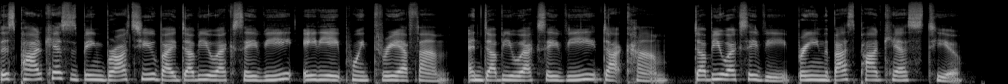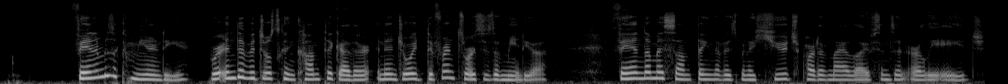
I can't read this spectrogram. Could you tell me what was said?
This podcast is being brought to you by WXAV 88.3 FM and WXAV.com. WXAV, bringing the best podcasts to you. Fandom is a community where individuals can come together and enjoy different sources of media. Fandom is something that has been a huge part of my life since an early age.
